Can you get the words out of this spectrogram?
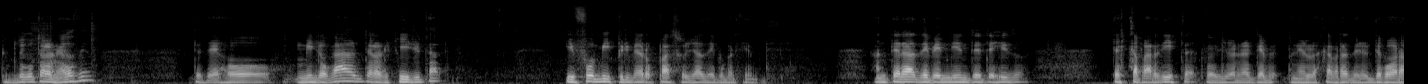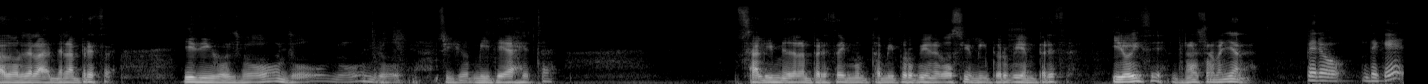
¿Te gusta los negocios? Te dejo mi local, te lo alquilo y tal. Y fue mis primeros pasos ya de comerciante. Antes era dependiente de tejido, escapardista, pues yo era el que ponía los escaparates, decorador de la, de la empresa. Y digo, yo, yo, yo, yo, si yo, mi idea es esta, salirme de la empresa y montar mi propio negocio, mi propia empresa. Y lo hice, noche a la mañana. ¿Pero de qué?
